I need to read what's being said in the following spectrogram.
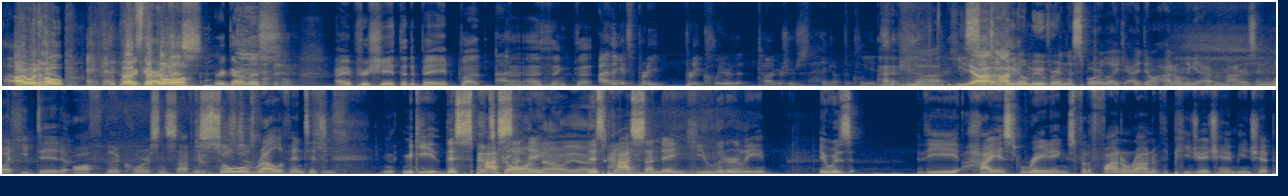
I would hope. That's the goal. regardless, regardless, I appreciate the debate, but I, I think that I think it's pretty pretty clear that Tiger should just hang up the cleats. I, Nah, he's Yeah, such a I'm- needle mover in the sport. Like I don't, I don't think it ever matters. And what he did off the course and stuff Dude, is he's so just- relevant. It's M- McGee. This past gone Sunday, now, yeah, this it's past gone. Sunday, he literally, it was the highest ratings for the final round of the PGA Championship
